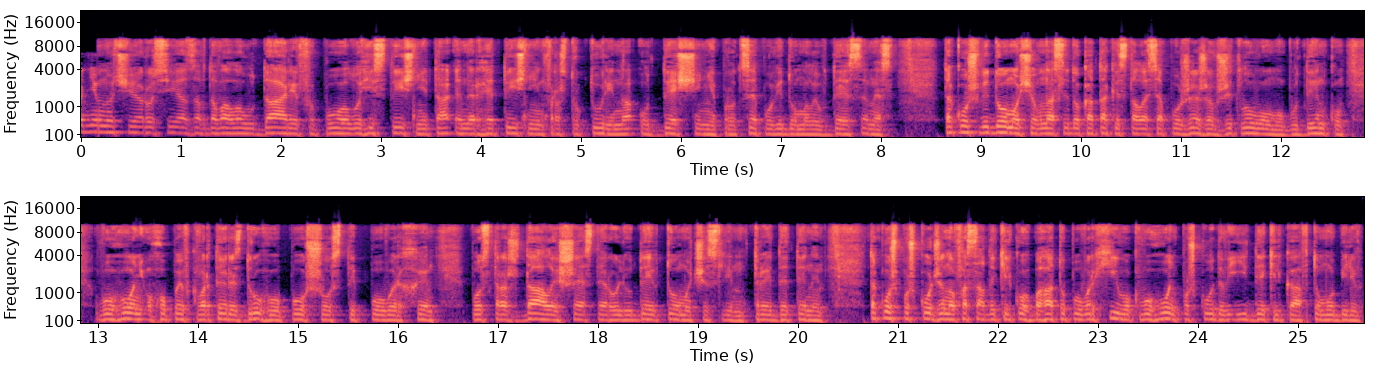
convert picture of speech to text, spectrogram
Сьогодні вночі Росія завдавала ударів по логістичній та енергетичній інфраструктурі на Одещині. Про це повідомили в ДСНС. Також відомо, що внаслідок атаки сталася пожежа в житловому будинку. Вогонь охопив квартири з другого по шостий поверхи. Постраждали шестеро людей, в тому числі три дитини. Також пошкоджено фасади кількох багатоповерхівок. Вогонь пошкодив і декілька автомобілів.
